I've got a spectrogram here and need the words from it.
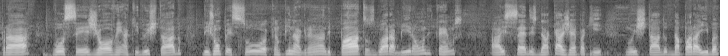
para você, jovem aqui do estado, de João Pessoa, Campina Grande, Patos, Guarabira, onde temos as sedes da Cagepa aqui no estado da Paraíba.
